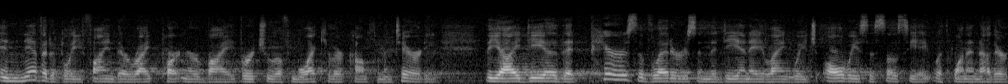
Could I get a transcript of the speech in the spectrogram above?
inevitably find their right partner by virtue of molecular complementarity the idea that pairs of letters in the DNA language always associate with one another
